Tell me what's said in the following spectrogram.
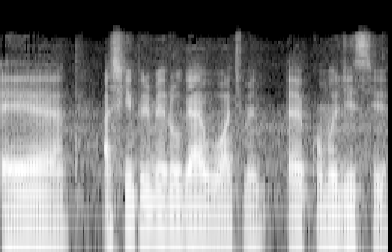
É, acho que em primeiro lugar o Watchmen, é, como eu disse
